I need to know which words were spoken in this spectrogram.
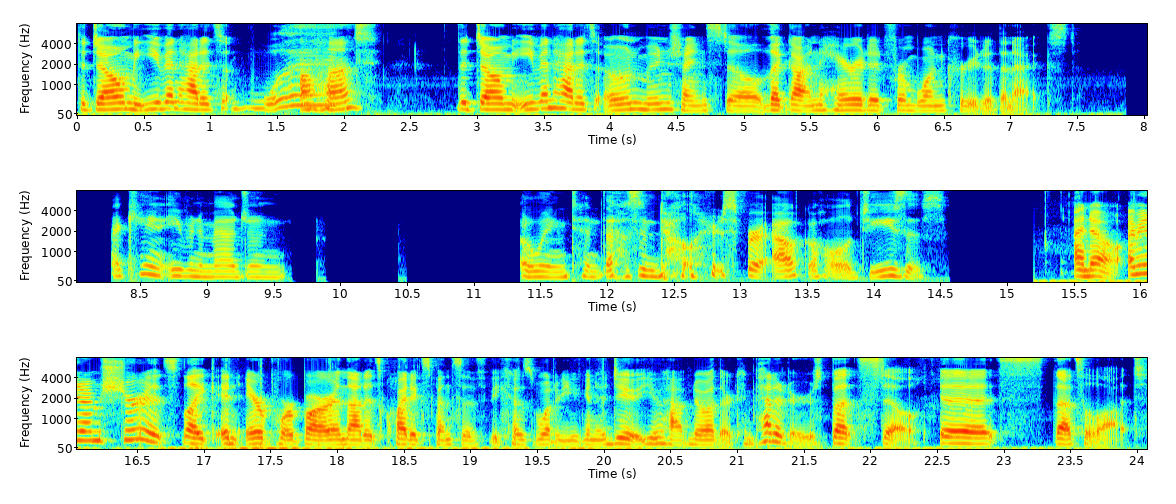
The dome even had its what? Uh-huh. The dome even had its own moonshine still that got inherited from one crew to the next. I can't even imagine owing $10,000 for alcohol. Jesus. I know. I mean, I'm sure it's like an airport bar and that it's quite expensive because what are you going to do? You have no other competitors, but still, it's that's a lot.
